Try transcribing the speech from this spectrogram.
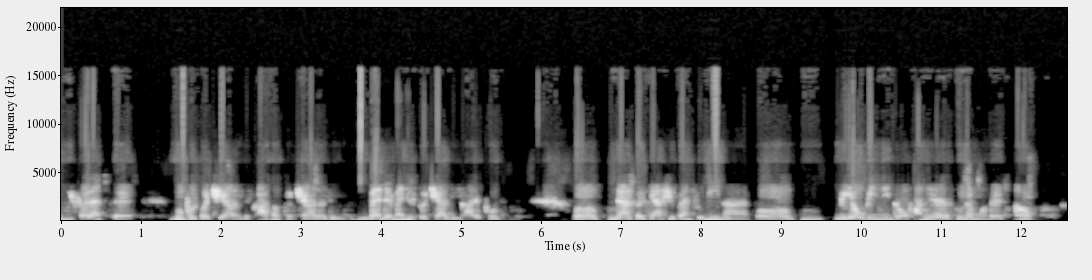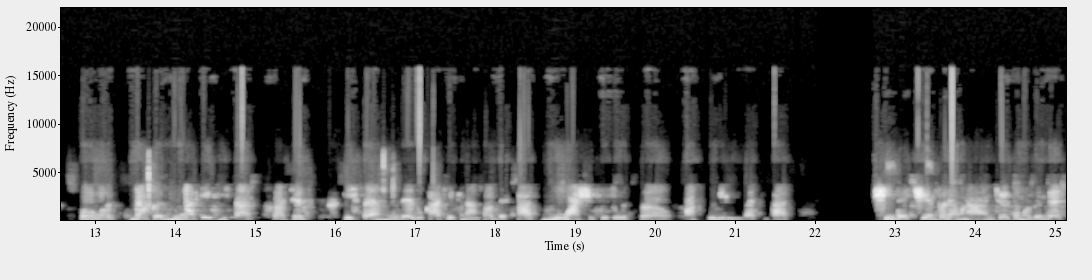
indiferent de grupul social, de casa socială, de, de mediul social din care provin. Uh, de altfel, chiar și pentru mine, uh, eu vin dintr-o familie destul de modestă. Uh, dacă nu ar fi existat acest sistem de educație finanțat de stat, nu aș fi putut să fac studii universitare. Și deci întotdeauna încerc să mă gândesc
